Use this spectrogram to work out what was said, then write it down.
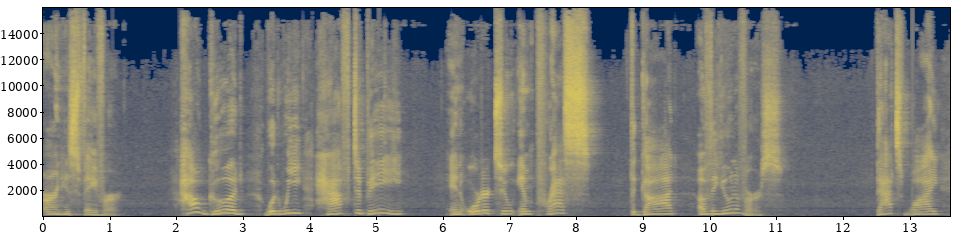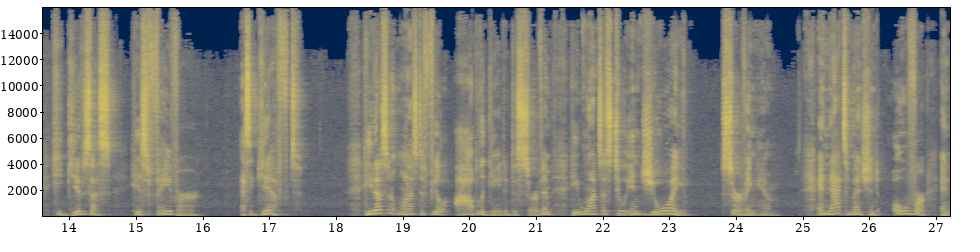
earn His favor. How good would we have to be in order to impress the God of the universe? That's why He gives us His favor as a gift. He doesn't want us to feel obligated to serve Him, He wants us to enjoy serving Him. And that's mentioned over and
